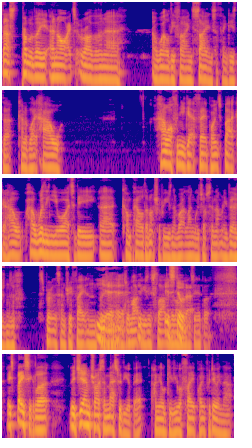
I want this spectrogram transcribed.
that's probably an art rather than a a well defined science. I think is that kind of like how how often you get fate points back, or how, how willing you are to be uh, compelled. I'm not sure if we're using the right language. I've seen that many versions of Spirit of the Century Fate, and yeah, we might be using slightly it's still that. Here, but it's basically that the GM tries to mess with you a bit, and he'll give you a fate point for doing that,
